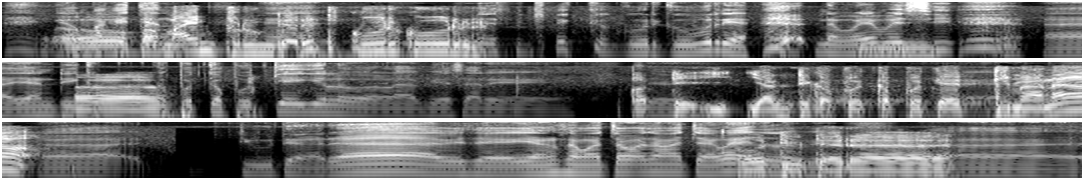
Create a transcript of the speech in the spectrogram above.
Yang oh, pakai pemain burung dara dikur-kur. ke kur ya. Namanya Hmm. masih eh, yang di Eh. kebut-kebut kayak gitu lah biasa deh Oh, di, yang dikebut-kebut kayak di mana? Eh, di udara biasanya yang sama cowok sama cewek Oh, di udara. Eh,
